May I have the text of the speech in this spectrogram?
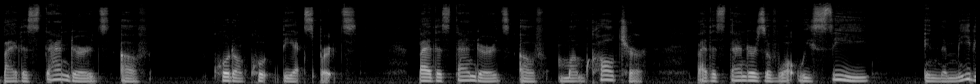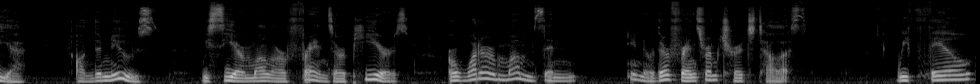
by the standards of quote unquote the experts, by the standards of mom culture, by the standards of what we see in the media, on the news. We see among our friends, our peers, or what our moms and you know their friends from church tell us. We fail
